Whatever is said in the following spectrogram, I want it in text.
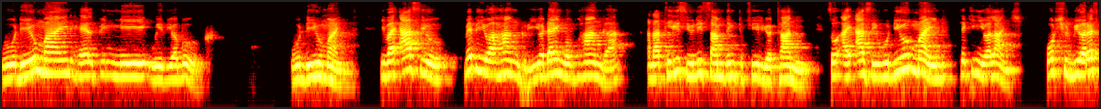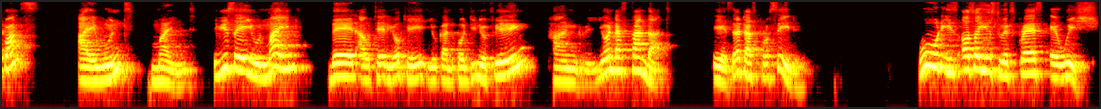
Would you mind helping me with your book? Would you mind? If I ask you, maybe you are hungry, you're dying of hunger, and at least you need something to fill your tummy. So I ask you, would you mind taking your lunch? What should be your response? I wouldn't mind. If you say you would mind, then I'll tell you, okay, you can continue feeling hungry. You understand that? Yes, let us proceed. Would is also used to express a wish.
